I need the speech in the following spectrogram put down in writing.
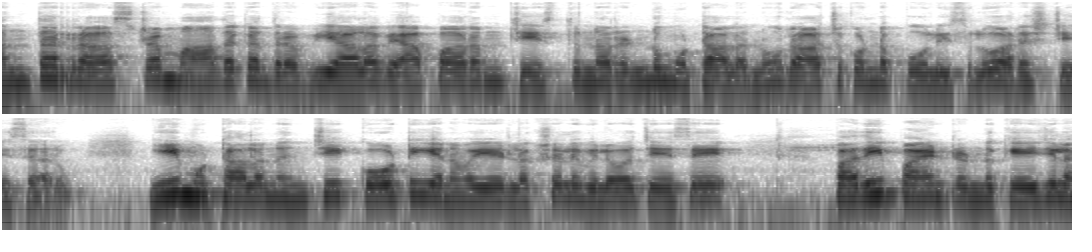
అంతర్రాష్ట్ర మాదక ద్రవ్యాల వ్యాపారం చేస్తున్న రెండు ముఠాలను రాచకొండ పోలీసులు అరెస్ట్ చేశారు. ఈ ముఠాల నుంచి కోటి ఎనభై ఏడు లక్షలు విలువ చేసే పది పాయింట్ రెండు కేజీల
